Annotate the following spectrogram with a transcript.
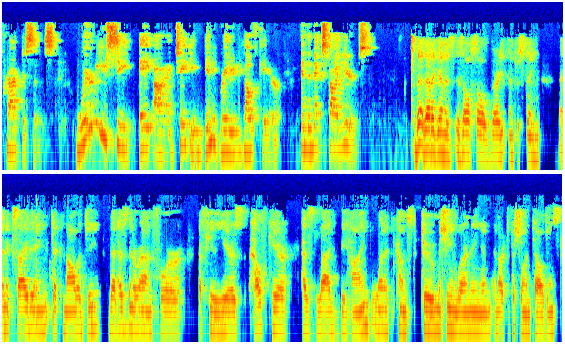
practices. Where do you see AI taking integrated healthcare in the next five years? That, that again is, is also very interesting and exciting technology that has been around for a few years. Healthcare has lagged behind when it comes to machine learning and, and artificial intelligence.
